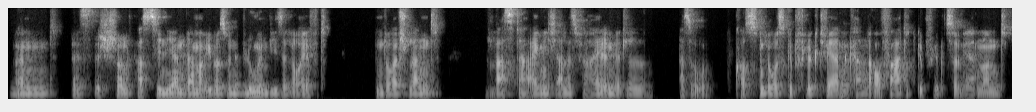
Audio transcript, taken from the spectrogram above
Mhm. Und es ist schon faszinierend, wenn man über so eine Blumenwiese läuft in Deutschland, was da eigentlich alles für Heilmittel, also kostenlos gepflückt werden kann, darauf wartet, gepflückt zu werden. Und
